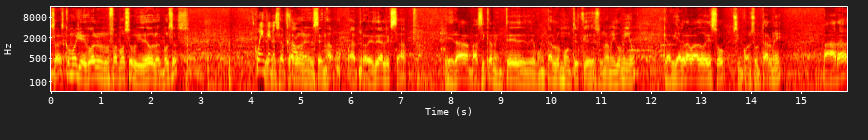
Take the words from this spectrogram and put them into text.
¿Sabes cómo llegó el famoso video de las bolsas? que me Cuéntenos, por sacaron favor. en el Senado a través de Alex Saab. Era básicamente de, de Juan Carlos Montes, que es un amigo mío, que había grabado eso sin consultarme para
